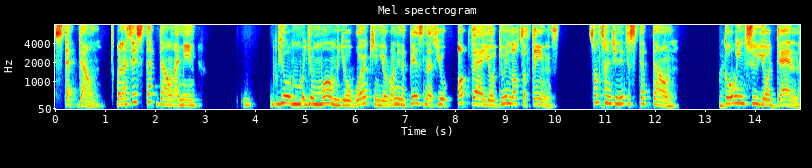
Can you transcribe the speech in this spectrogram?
step down. When I say step down, I mean your your mom, you're working, you're running a business, you're up there, you're doing lots of things. Sometimes you need to step down, go into your den,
